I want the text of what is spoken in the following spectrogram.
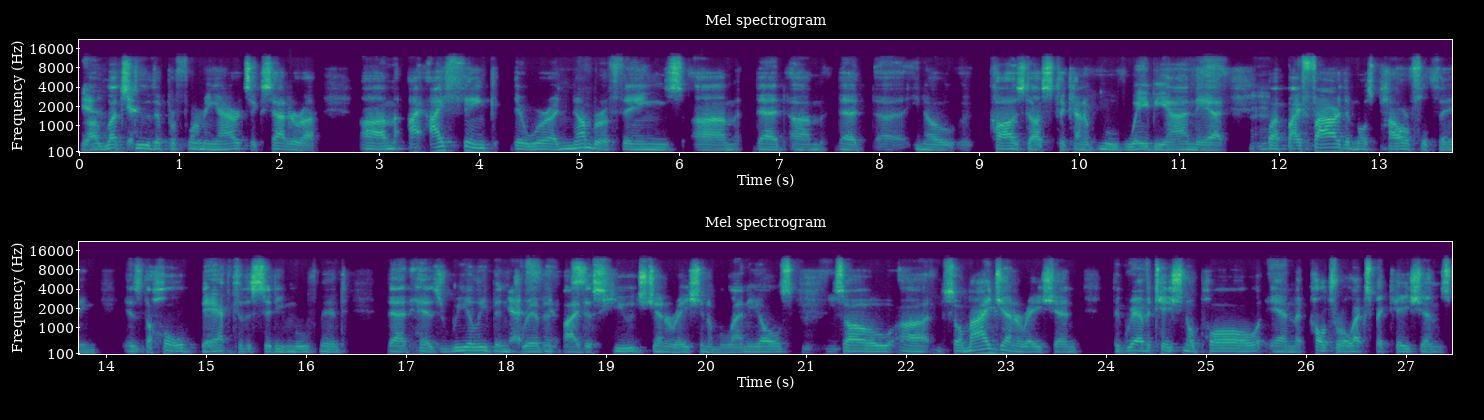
Yeah. Uh, let's do the performing arts, et cetera. Um, I, I think there were a number of things um, that um, that uh, you know caused us to kind of move way beyond that. Mhm. But by far, the most powerful thing is the whole back to the city movement that has really been Yes, driven by this huge generation of millennials. Mhm. So, uh, so my generation, the gravitational pull and the cultural expectations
